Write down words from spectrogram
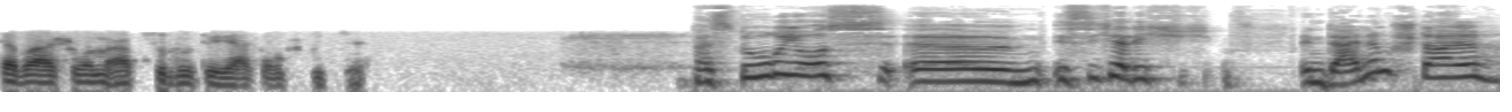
Da war schon absolute Jahrgangsspitze. Pastorius äh, ist sicherlich in deinem Stall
